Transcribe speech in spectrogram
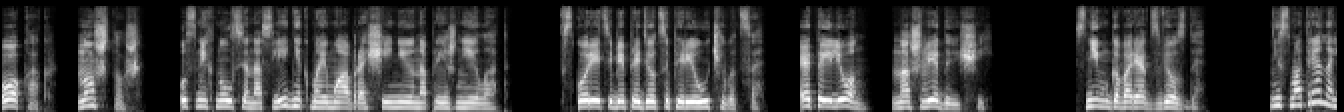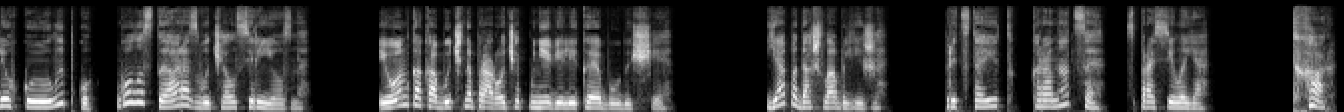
«О как! Ну что ж», — усмехнулся наследник моему обращению на прежний лад. Вскоре тебе придется переучиваться. Это Илеон, наш ведающий. С ним говорят звезды. Несмотря на легкую улыбку, голос Теара звучал серьезно. И он, как обычно, пророчит мне великое будущее. Я подошла ближе. «Предстоит коронация?» — спросила я. «Тхар,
